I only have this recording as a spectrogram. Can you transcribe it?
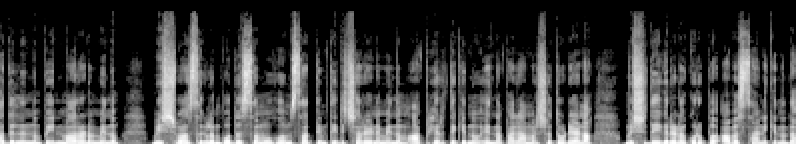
അതിൽ നിന്നും പിന്മാറണമെന്നും വിശ്വാസികളും പൊതുസമൂഹവും സത്യം തിരിച്ചറിയണമെന്നും അഭ്യർത്ഥിക്കുന്നു എന്ന പരാമർശത്തോടെയാണ് വിശദീകരണക്കുറിപ്പ് അവസാനിക്കുന്നത്.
